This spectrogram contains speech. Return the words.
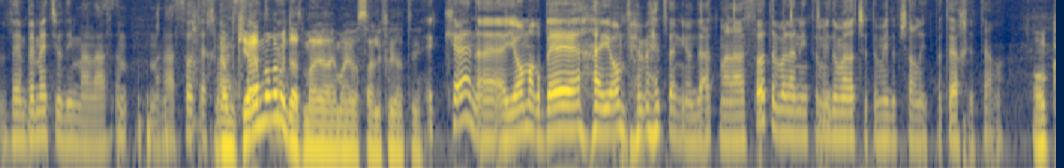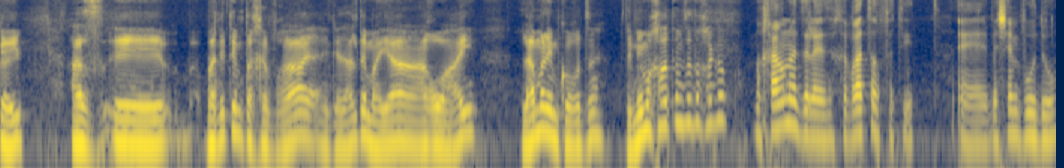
והם באמת יודעים מה, לעש... מה לעשות, איך גם לעשות. קרן מורם ו- יודעת מה מה היא עושה לפי דעתי. כן, היום הרבה, היום באמת אני יודעת מה לעשות, אבל אני תמיד אומרת שתמיד אפשר להתפתח יותר. אוקיי. אז אה, בניתם את החברה, גדלתם, היה ROI, למה למכור את זה? למי מכרתם את זה, דרך אגב? מכרנו את זה לחברה צרפתית אה, בשם וודו,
